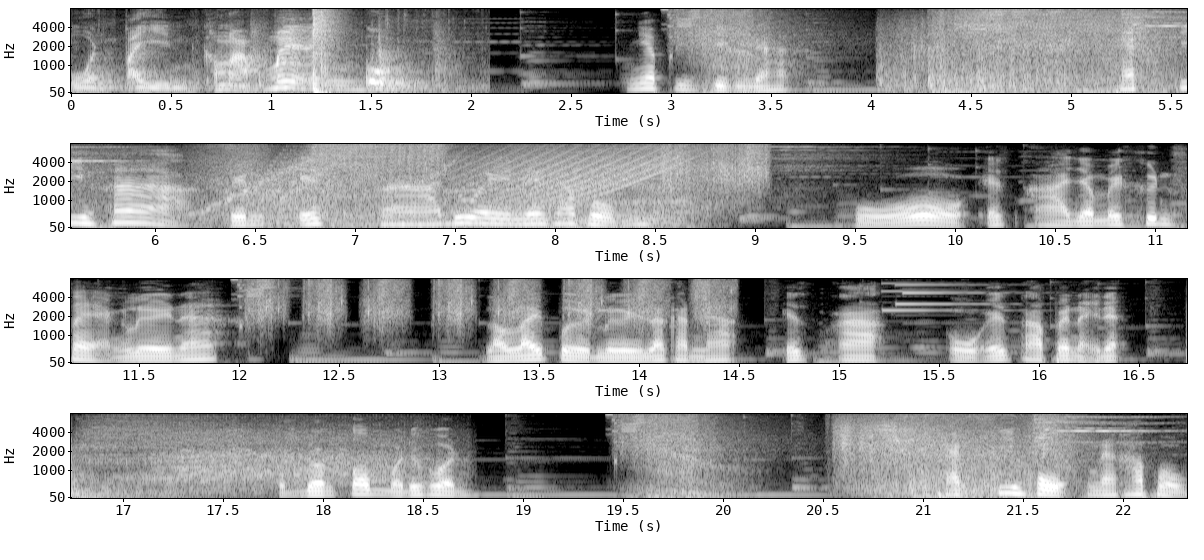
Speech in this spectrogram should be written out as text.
กวนตีนขมับแม่งโอ้เงียบจริงๆนะฮะแพ็คที่ 5 เป็น SR ด้วยนะครับผมโห SR ยังไม่ขึ้นแสงเลยนะ เราไล่เปิดเลยแล้วกันนะฮะ SR โอ้ SR ไปไหนเนี่ย ผมโดนต้มหมดทุกคนแพ็คที่ 6 นะครับผม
